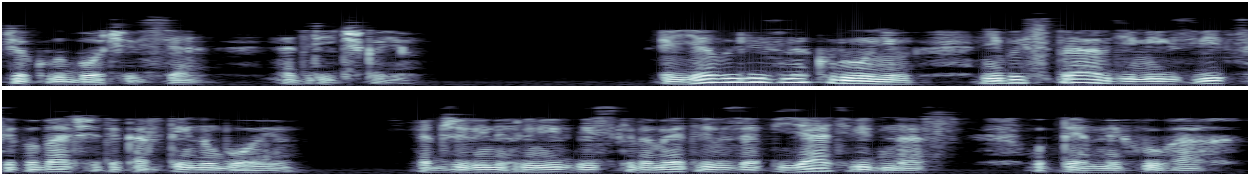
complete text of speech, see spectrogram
що клубочився над річкою. Я виліз на клуню, ніби справді міг звідси побачити картину бою, адже він гримів десь кілометрів за п'ять від нас у темних лугах.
